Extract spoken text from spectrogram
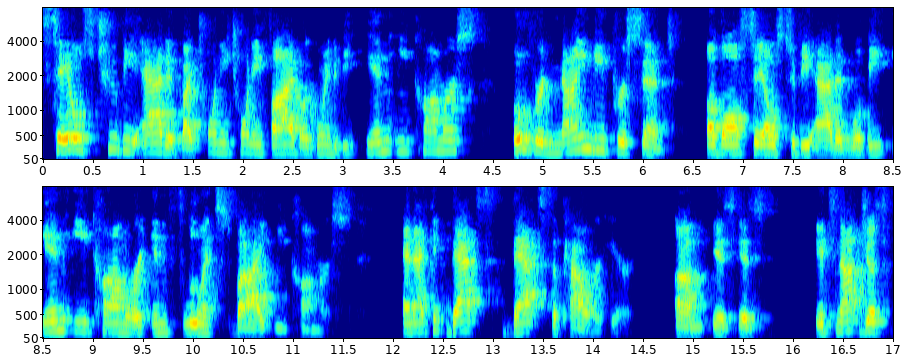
sales to be added by 2025 are going to be in e-commerce, over 90% of all sales to be added will be in e-com or influenced by e-commerce. And I think that's that's the power here. Um, is is it's not just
